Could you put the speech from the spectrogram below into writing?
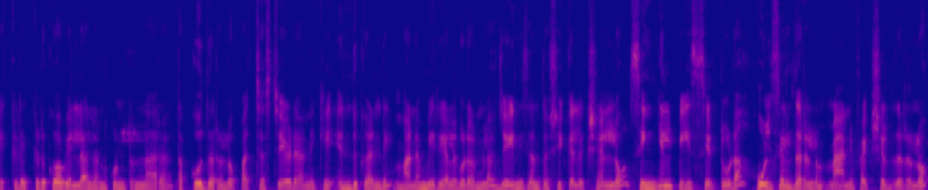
ఎక్కడెక్కడికో వెళ్ళాలనుకుంటున్నారా? తక్కువ ధరలో పర్చేస్ చేయడానికి? ఎందుకండి? మన మిర్యాలగూడెంలో జైని సంతోషి కలెక్షన్లో సింగిల్ పీస్ సెట్ కూడా హోల్సేల్ ధరలో మ్యానుఫ్యాక్చర్ ధరలో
